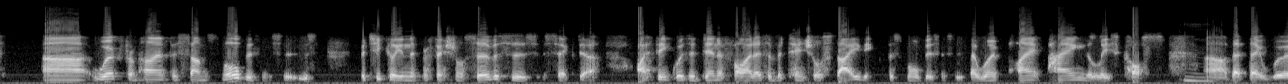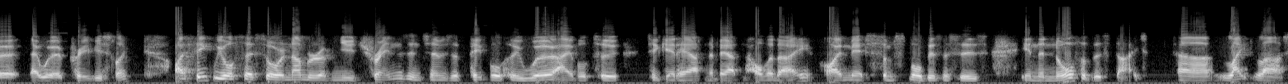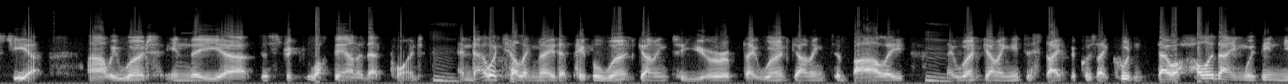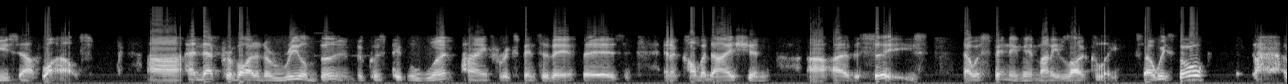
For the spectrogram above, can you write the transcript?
Uh, work from home for some small businesses, particularly in the professional services sector, I think was identified as a potential saving for small businesses. They weren't pay- paying the least costs mm. uh, that they were they were previously. I think we also saw a number of new trends in terms of people who were able to to get out and about and holiday. I met some small businesses in the north of the state uh, late last year uh, we weren't in the, uh, the strict lockdown at that point. Mm. And they were telling me that people weren't going to Europe, they weren't going to Bali, mm. they weren't going interstate because they couldn't. They were holidaying within New South Wales. Uh, and that provided a real boom because people weren't paying for expensive airfares and accommodation uh, overseas. They were spending their money locally. So we saw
